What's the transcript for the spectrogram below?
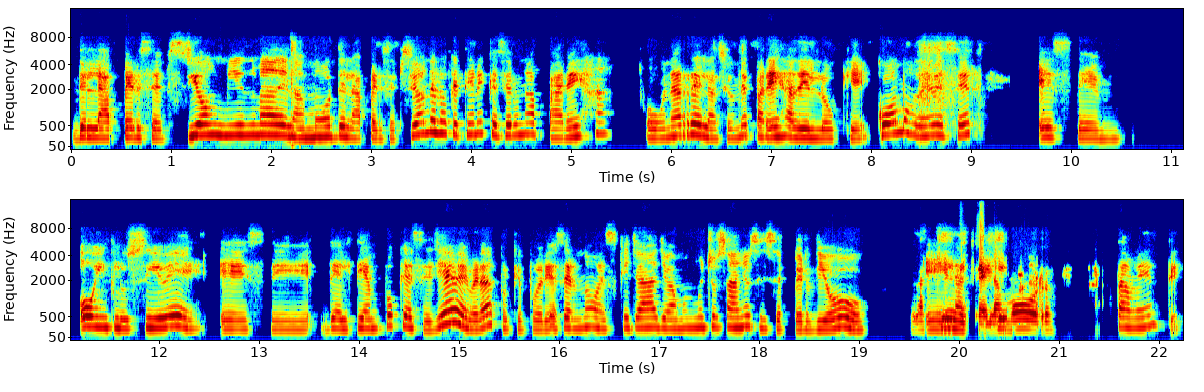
de la percepción misma del amor, de la percepción de lo que tiene que ser una pareja o una relación de pareja, de lo que, cómo debe ser, este, o inclusive este, del tiempo que se lleve, ¿verdad? Porque podría ser, no, es que ya llevamos muchos años y se perdió la eh, química, el amor. Exactamente.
